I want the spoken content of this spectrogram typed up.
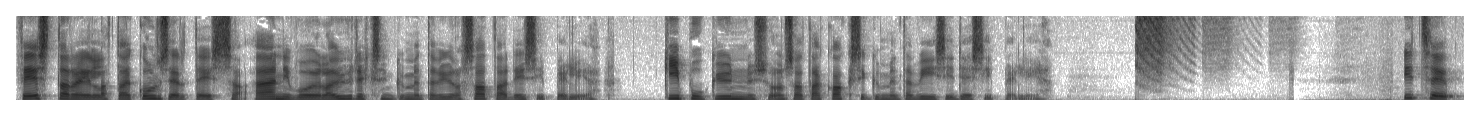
Festareilla tai konserteissa ääni voi olla 90-100 desibeliä, Kipukynnys on 125 desibeliä. Itse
